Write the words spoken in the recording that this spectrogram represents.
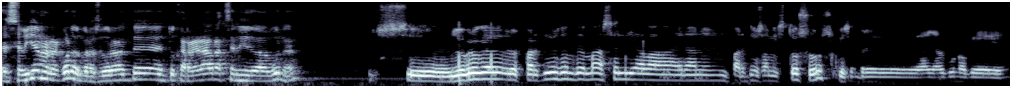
en Sevilla no recuerdo, pero seguramente en tu carrera habrás tenido alguna. Sí, yo creo que los partidos donde más se liaba eran en partidos amistosos, que siempre hay alguno que,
